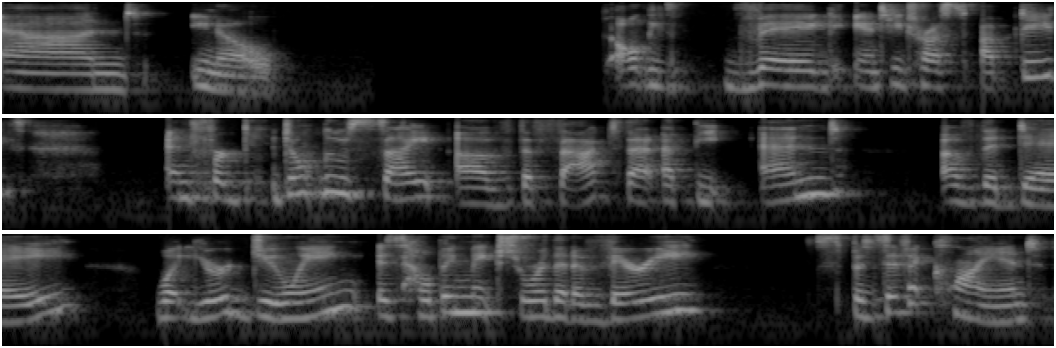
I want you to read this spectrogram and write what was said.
and, you know, all these vague antitrust updates and for don't lose sight of the fact that at the end of the day what you're doing is helping make sure that a very specific client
